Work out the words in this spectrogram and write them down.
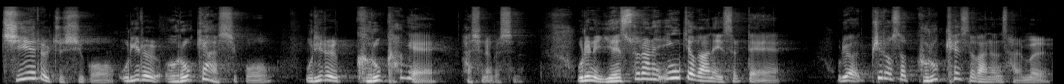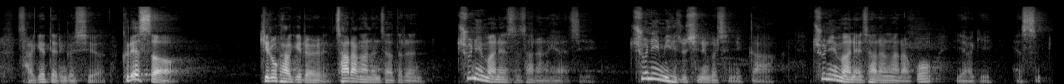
지혜를 주시고 우리를 어렵게 하시고 우리를 거룩하게 하시는 것입니다. 우리는 예수라는 인격 안에 있을 때 우리가 비로소 거룩해서 가는 삶을 살게 되는 것이에요. 그래서 기록하기를 자랑하는 자들은 주님 안에서 자랑해야지. 주님이 해주시는 것이니까 주님 안에 자랑하라고 이야기 했습니다.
